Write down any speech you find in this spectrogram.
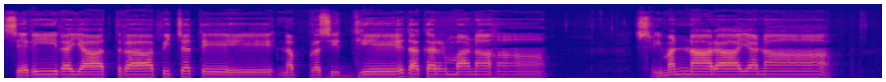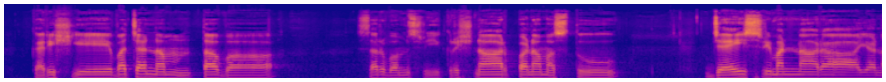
शरीरयात्रापि च ते न प्रसिद्ध्येदकर्मणः। श्रीमन्नारायण करिष्ये वचनं तव। सर्वं श्रीकृष्णार्पणमस्तु। जय श्रीमन्नारायण।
